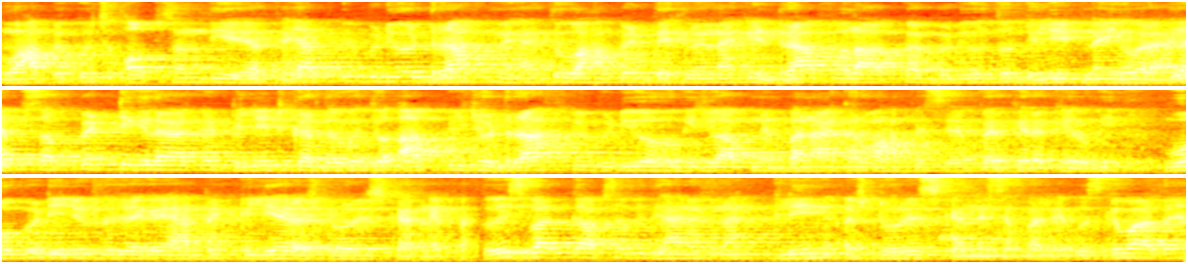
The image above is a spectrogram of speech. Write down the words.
वहाँ पे कुछ ऑप्शन दिए जाते हैं। आपकी वीडियो ड्राफ्ट में है तो वहाँ पे देख लेना कि ड्राफ्ट वाला आपका वीडियो तो डिलीट नहीं हो रहा है। आप सब पे टिक लगा कर डिलीट कर दोगे तो आपकी जो ड्राफ्ट की वीडियो होगी जो आपने बनाकर वहाँ पे सेव करके रखी होगी, वो भी डिलीट हो जाएगा यहाँ पे क्लियर स्टोरेज करने पर। तो इस बात का आप सभी ध्यान रखना क्लीन स्टोरेज करने से पहले। उसके बाद है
